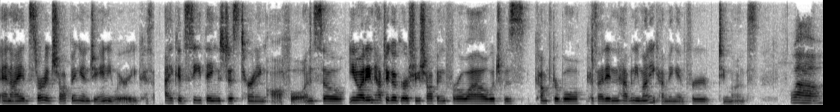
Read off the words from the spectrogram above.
And i had started shopping in january because i could see things just turning awful. And so you know i didn't have to go grocery shopping for a while which was comfortable because i didn't have any money coming in for two months wow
